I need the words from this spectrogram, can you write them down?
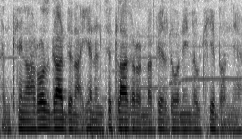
kan thlenga Rose Garden a hian an chetla karon la vel don in lo thie don nia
